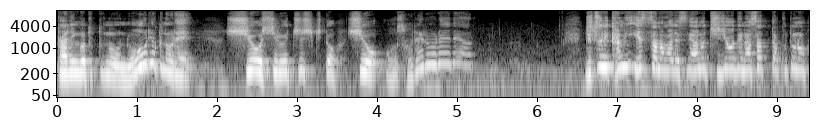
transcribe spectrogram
計りごととの能力の霊主を知る知識と主を恐れる霊である実に神イエス様がですねあの地上でなさったことの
